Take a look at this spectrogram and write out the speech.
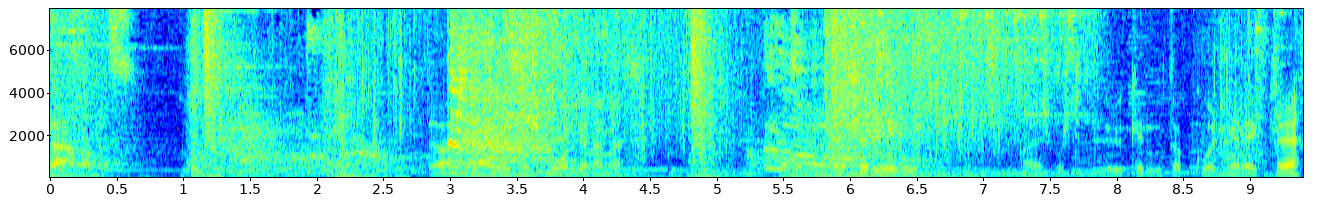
Támadsz. Jaj, őt most Morganemet. Lecseréli. Na és most itt ő került akkor nyerekbe,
